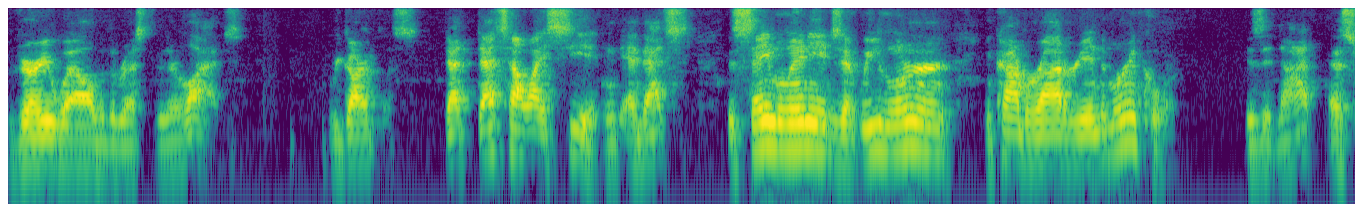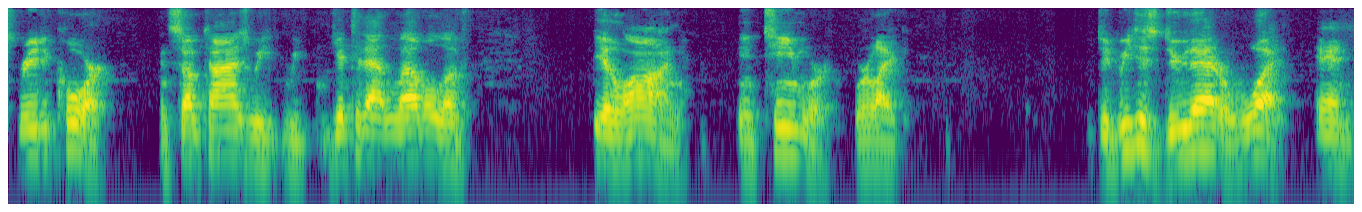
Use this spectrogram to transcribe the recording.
very well with the rest of their lives regardless. That that's how i see it. And, and that's the same lineage that we learn in camaraderie in the marine corps is it not? Esprit de corps. And sometimes we, we get to that level of elan in teamwork. We're like, did we just do that or what? And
